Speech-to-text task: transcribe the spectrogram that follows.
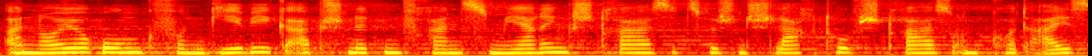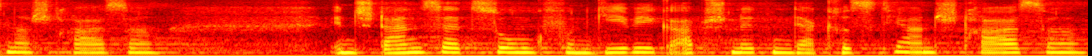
Erneuerung von Gehwegabschnitten Franz-Mehring-Straße zwischen Schlachthofstraße und Kurt-Eisner-Straße, Instandsetzung von Gehwegabschnitten der Christianstraße,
